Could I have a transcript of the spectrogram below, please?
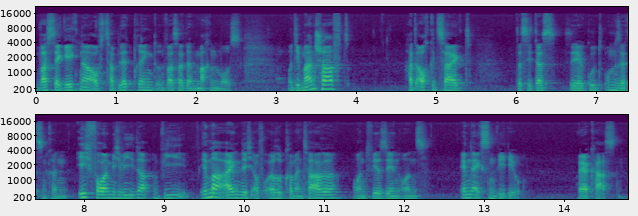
was der Gegner aufs Tablett bringt und was er dann machen muss. Und die Mannschaft hat auch gezeigt, dass sie das sehr gut umsetzen können. Ich freue mich wieder, wie immer eigentlich auf eure Kommentare und wir sehen uns im nächsten Video. Euer Carsten.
